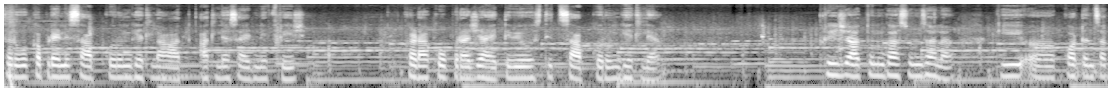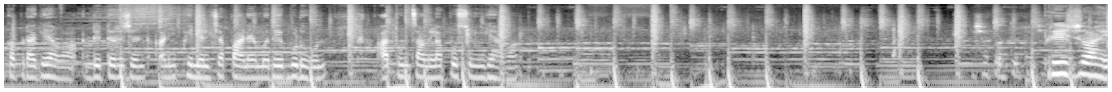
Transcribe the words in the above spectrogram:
सर्व कपड्याने साफ करून घेतला आत आतल्या साईडने फ्रीज. कडा कोपरा जे आहे ते व्यवस्थित साफ करून घेतल्या. फ्रीज आतून घासून झाला की कॉटनचा कपडा घ्यावा डिटर्जंट आणि फिनेलच्या पाण्यामध्ये बुडवून आतून चांगला पुसून घ्यावा. फ्रीज जो आहे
